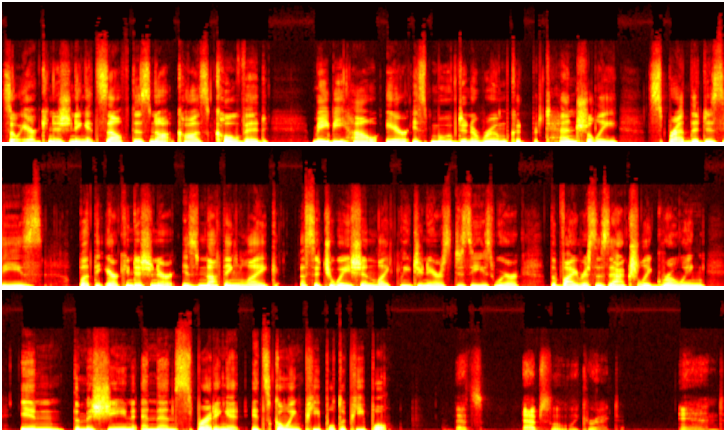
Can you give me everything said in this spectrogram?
So air conditioning itself does not cause covid maybe how air is moved in a room could potentially spread the disease, but the air conditioner is nothing like a situation like Legionnaire's disease where the virus is actually growing in the machine and then spreading it. It's going people to people. That's absolutely correct. And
